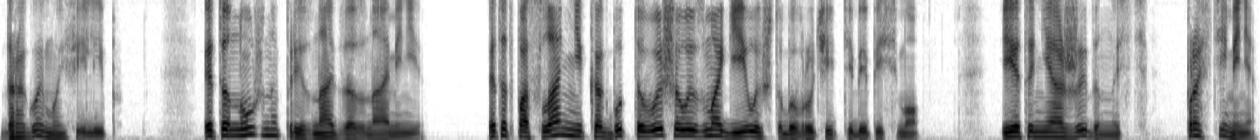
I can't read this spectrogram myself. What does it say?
«Дорогой мой Филипп, это нужно признать за знамение. Этот посланник как будто вышел из могилы, чтобы вручить тебе письмо. И это неожиданность. Прости меня.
